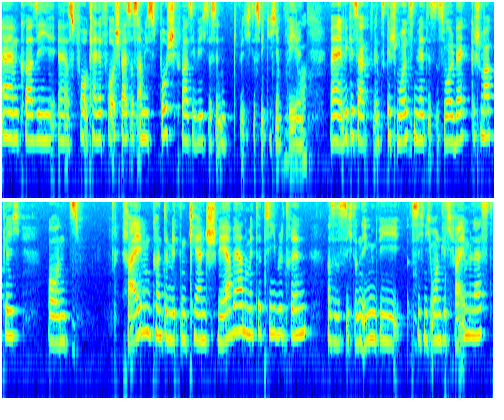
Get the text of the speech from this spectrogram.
ähm, quasi äh, als Vor kleine Vorspeise, als Amis Busch quasi, wie ich das, in, würde ich das wirklich empfehlen. Ja. Weil, wie gesagt, wenn es geschmolzen wird, ist es wohl weg geschmacklich und Reiben könnte mit dem Kern schwer werden und mit der Zwiebel drin. Also, dass sich dann irgendwie sich nicht ordentlich reiben lässt.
